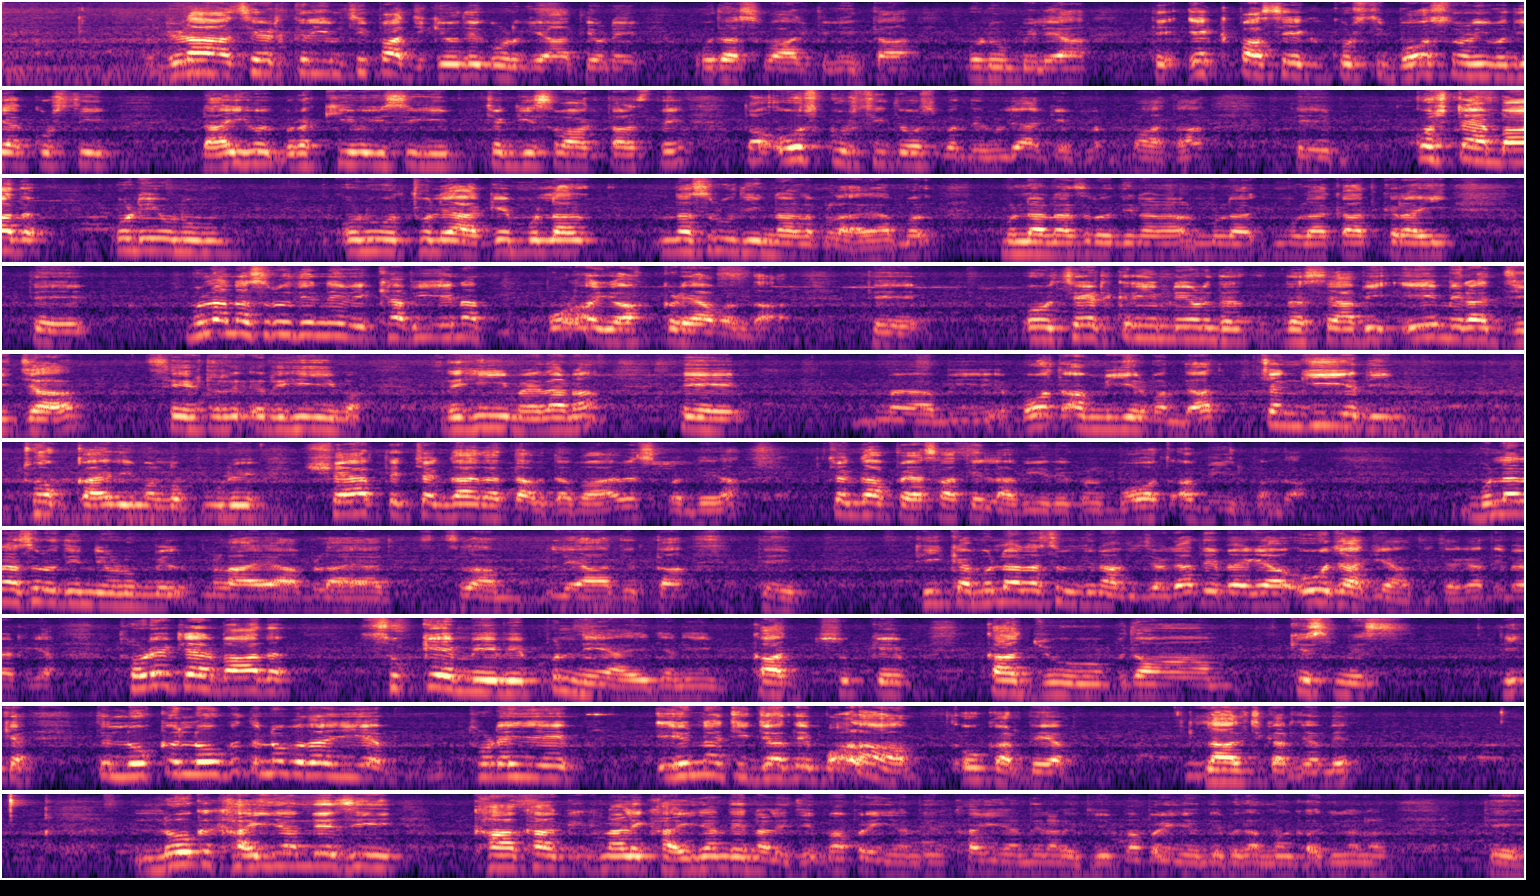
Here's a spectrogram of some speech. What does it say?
ਜਿਹੜਾ ਸੇਠ ਕਰੀਮ ਸੀ ਭੱਜ ਕੇ ਉਹਦੇ ਕੋਲ ਗਿਆ ਤੇ ਉਹਨੇ ਉਹਦਾ ਸਵਾਗਤ ਕੀਤਾ, ਉਹਨੂੰ ਮਿਲਿਆ ਤੇ ਇੱਕ ਪਾਸੇ ਇੱਕ ਕੁਰਸੀ, ਬਹੁਤ ਸੋਹਣੀ, ਵਧੀਆ ਕੁਰਸੀ ਡਾਈ ਹੋਈ, ਰੱਖੀ ਹੋਈ ਸੀਗੀ ਚੰਗੀ ਸਵਾਗਤ ਵਾਸਤੇ, ਤਾਂ ਉਸ ਕੁਰਸੀ ਤੇ ਉਸ ਬੰਦੇ ਨੂੰ ਲਿਆ ਕੇ ਬਾਤਾ ਤੇ ਕੁਝ ਟਾਈਮ ਬਾਅਦ ਉਹਨੇ ਉਹਨੂੰ ਉਹਨੂੰ ਉੱਥੋਂ ਲਿਆ ਕੇ ਮੁੱਲਾ ਨਸਰੂਦੀਨ ਨਾਲ ਮਿਲਾਇਆ ਮ- ਮੁੱਲਾ ਨਸਰੂਦੀਨ ਨਾਲ ਮੁਲਾ- ਮੁਲਾਕਾਤ ਕਰਾਈ ਤੇ ਮੁੱਲਾ ਨਸਰੂਦੀਨ ਨੇ ਵੇਖਿਆ ਵੀ ਇਹ ਨਾ ਬੜਾ ਹੀ ਆਕੜਿਆ ਬੰਦਾ ਤੇ ਉਹ ਸੇਠ ਕਰੀਮ ਨੇ ਉਹਨੂੰ ਦੱਸ- ਦੱਸਿਆ ਵੀ ਇਹ ਮੇਰਾ ਜੀਜਾ ਸੇਠ ਰਹੀਮ ਰਹੀਮ ਇਹਦਾ ਨਾ ਤੇ ਵੀ ਬਹੁਤ ਅਮੀਰ ਬੰਦਾ, ਚੰਗੀ ਇਹਦੀ ਠੋਕਾ ਇਹਦੀ ਮਤਲਬ ਪੂਰੇ ਸ਼ਹਿਰ ਤੇ ਚੰਗਾ ਇਹਦਾ ਦਬਦਬਾ ਹੈ ਇਸ ਬੰਦੇ ਦਾ, ਚੰਗਾ ਪੈਸਾ ਧੇਲਾ ਵੀ ਇਹਦੇ ਕੋਲ, ਬਹੁਤ ਅਮੀਰ ਬੰਦਾ। ਮੁੱਲਾ ਨਸਰੂਦੀਨ ਨੇ ਉਹਨੂੰ ਮਿਲ- ਮਿਲਾਇਆ, ਬੁਲਾਇਆ, ਸਲਾਮ ਲਿਆ, ਦਿੱਤਾ ਤੇ ਠੀਕ ਹੈ, ਮੁੱਲਾ ਨਸਰੂਦੀਨ ਆਪਦੀ ਜਗ੍ਹਾ ਤੇ ਬਹਿ ਗਿਆ, ਉਹ ਜਾ ਕੇ ਆਪਦੀ ਜਗ੍ਹਾ ਤੇ ਬੈਠ ਗਿਆ। ਥੋੜੇ ਚਿਰ ਬਾਅਦ ਸੁੱਕੇ ਮੇਵੇ ਭੁੰਨੇ ਆਏ ਜਾਨੀ ਕਾਜ, ਸੁੱਕੇ ਕਾਜੂ, ਬਦਾਮ, ਕਿਸਮਿਸ, ਠੀਕ ਹੈ। ਤੇ ਲੋਕ ਲੋਕ ਤੈਨੂੰ ਪਤਾ ਜੀ ਥੋੜੇ ਜੇ ਇਹਨਾਂ ਚੀਜ਼ਾਂ ਤੇ ਬਾਹਲਾ ਉਹ ਕਰਦੇ ਆ, ਲਾਲਚ ਕਰ ਜਾਂਦੇ ਲੋਕ ਖਾਈ ਜਾਂਦੇ ਸੀ, ਖਾ ਖਾ ਕੇ ਨਾਲੇ ਖਾਈ ਜਾਂਦੇ, ਨਾਲੇ ਜੇਬਾਂ ਭਰੀ ਜਾਂਦੇ, ਖਾਈ ਜਾਂਦੇ, ਨਾਲੇ ਜੇਬਾਂ ਭਰੀ ਜਾਂਦੇ, ਬਦਾਮਾਂ, ਕਾਜੂਆਂ ਨਾਲ। ਤੇ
